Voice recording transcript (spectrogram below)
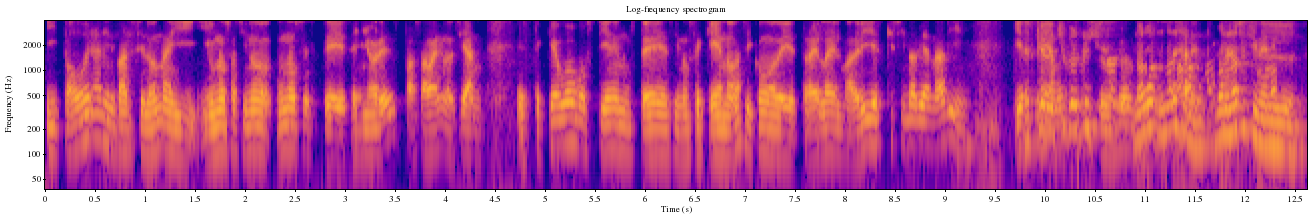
y todo era del Barcelona y, y unos así, no- unos este, señores pasaban y nos decían, este, ¿qué huevos tienen ustedes? Y no sé qué, ¿no? Así como de traerla del Madrid. Y es que sí no había nadie. Y Es que de hecho creo que sí- no, no dejan entrar. Bueno, no sé si en el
